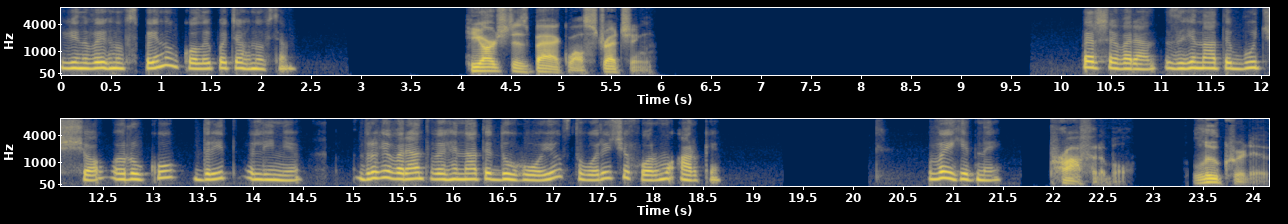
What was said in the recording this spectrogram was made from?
Він вигнув спину, коли потягнувся. He arched his back while stretching. Перший варіант згинати будь-що, руку, дріт, лінію. Другий варіант вигинати дугою, створюючи форму арки. Вигідний. Profitable. Lucrative.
